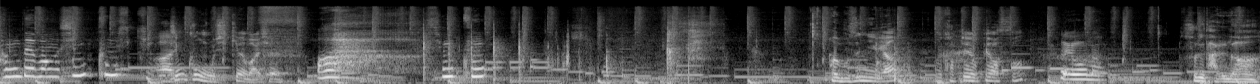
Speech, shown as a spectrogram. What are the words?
상대방 심쿵 시키기 아, 심쿵 못 시키면 마셔야 돼. 심쿵? 아, 무슨 일이야? 왜 갑자기 옆에 왔어? 레원아 술이 달다.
